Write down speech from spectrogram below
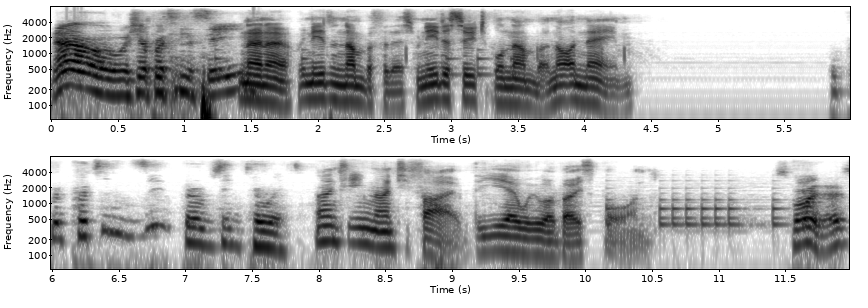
Now we shall put in the seed. No, no, we need a number for this. We need a suitable number, not a name. We're putting zeros into it. 1995, the year we were both born. Spoilers.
